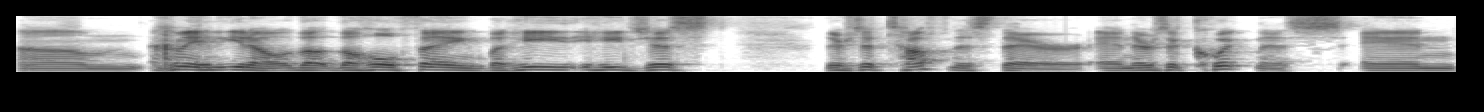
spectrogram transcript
Um, I mean, you know, the the whole thing, but he he just there's a toughness there and there's a quickness and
